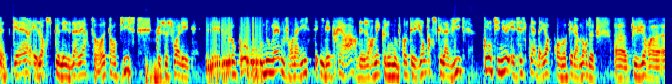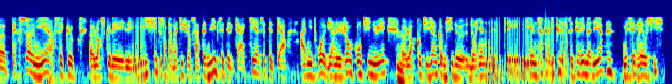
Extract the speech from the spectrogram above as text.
cette guerre et lorsque les alertes retentissent, que ce soit les, locaux ou nous-mêmes journalistes, il est très rare désormais que nous nous protégions parce que la vie continue et c'est ce qui a d'ailleurs provoqué la mort de euh, plusieurs euh, personnes hier, c'est que euh, lorsque les, les, missiles se sont abattus sur certaines villes, c'était le cas à Kiev, c'était le cas à Dnipro, et eh bien les gens continuaient mmh. leur quotidien comme si de, de rien n'était. Il y a une certaine habitude, c'est terrible à dire, mais c'est vrai aussi.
